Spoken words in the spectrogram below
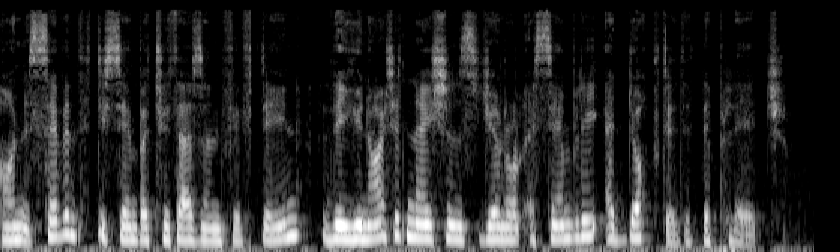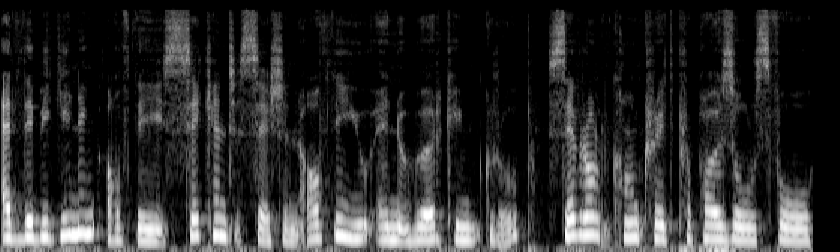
On 7th December 2015, the United Nations General Assembly adopted the pledge. At the beginning of the second session of the UN Working Group, several concrete proposals for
